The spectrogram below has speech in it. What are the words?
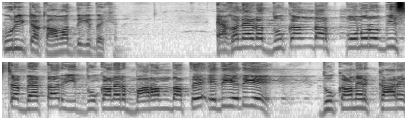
কুড়ি টাকা, আমার দিকে দেখেন। এখন একটা দোকানদার পনেরো বিশটা ব্যাটারি দোকানের বারান্দাতে, এদিকে এদিকে, দোকানের কারে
